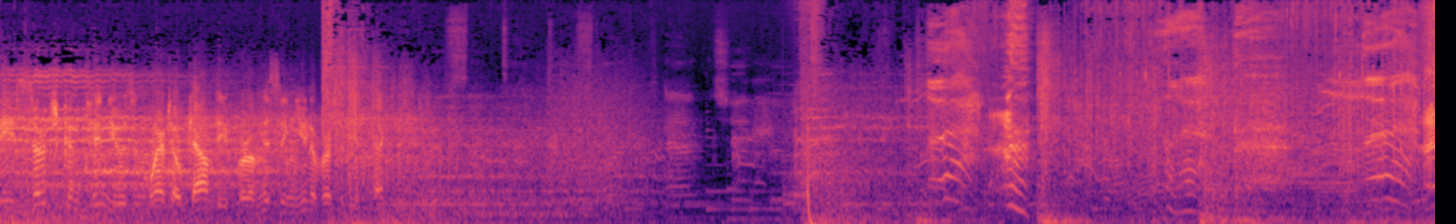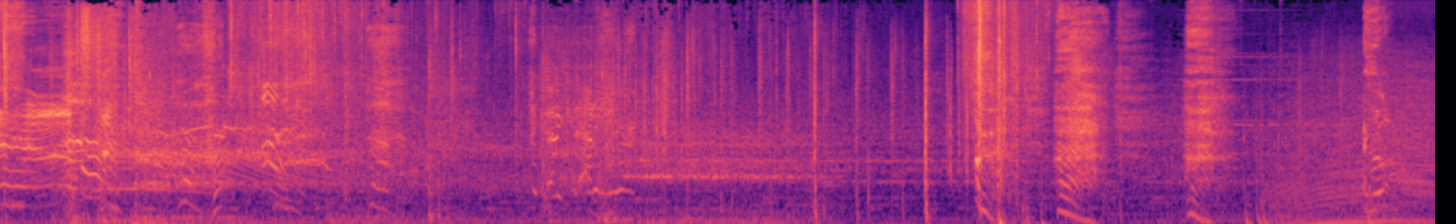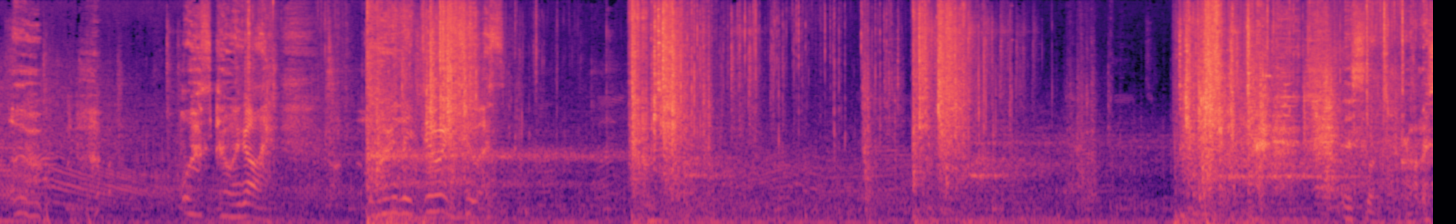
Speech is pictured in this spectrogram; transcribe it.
The search continues in Muerto County for a missing University of Texas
